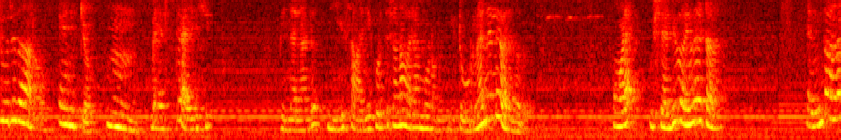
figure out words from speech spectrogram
ചുരിദാറോ? എനിക്കോ? ബെസ്റ്റ് ആയിരിക്കും. പിന്നെ അല്ലാണ്ട് നീ സാരിയെ കൊടുത്തിട്ടാണോ വരാൻ പോണത്? ഈ ടൂറിന് തന്നെയല്ലേ വരുന്നത്. മോളെ ഉഷാന്റി പറയുന്നത് കേട്ടാ. എന്താണ്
